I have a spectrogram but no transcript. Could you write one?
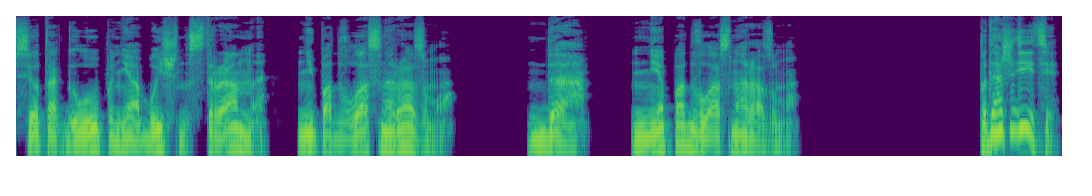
Все так глупо, необычно, странно, не подвластно разуму. Да, не подвластно разуму. «Подождите!»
